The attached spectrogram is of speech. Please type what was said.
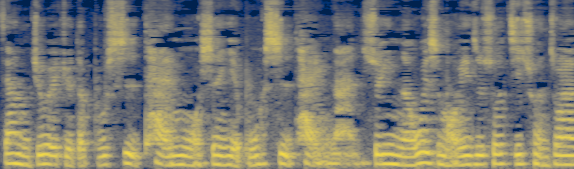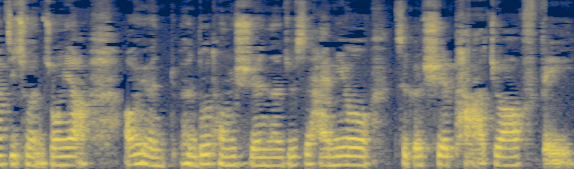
这样你就会觉得不是太陌生，也不是太难。所以呢，为什么我一直说基础很重要？基础很重要。然后，很很多同学呢，就是还没有这个学爬就要飞。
